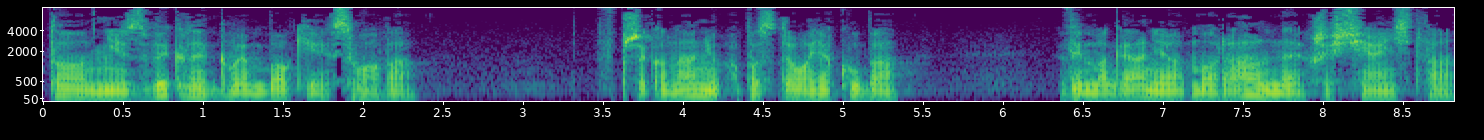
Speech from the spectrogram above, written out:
To niezwykle głębokie słowa. W przekonaniu apostoła Jakuba wymagania moralne chrześcijaństwa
